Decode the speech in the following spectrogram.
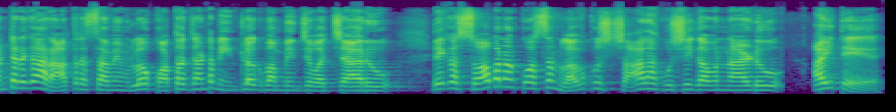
ఒంటరిగా రాత్రి సమయంలో కొత్త జంటను ఇంట్లోకి పంపించి వచ్చారు. ఇక శోభనం కోసం లవకుష్ చాలా ఖుషిగా ఉన్నాడు. అయితే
